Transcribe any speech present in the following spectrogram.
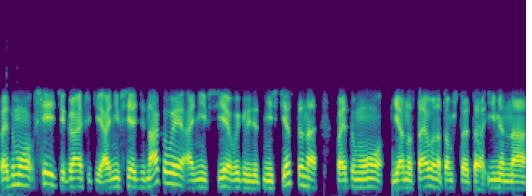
Поэтому все эти графики, они все одинаковые, они все выглядят неестественно, поэтому я настаиваю на том, что это именно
